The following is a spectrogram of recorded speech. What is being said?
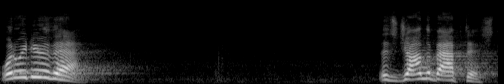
what do we do that? It's John the Baptist.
